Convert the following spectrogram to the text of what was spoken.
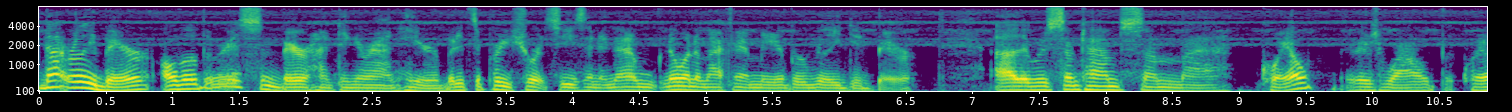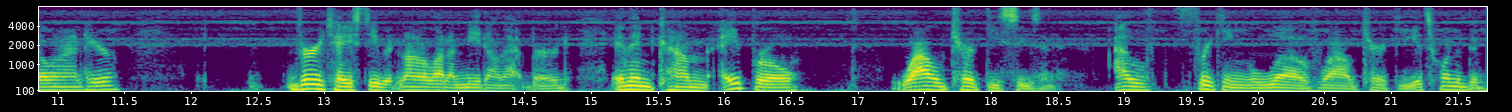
Not really bear, although there is some bear hunting around here, but it's a pretty short season, and no one in my family ever really did bear. Uh, there was sometimes some uh, quail. There's wild quail around here. Very tasty, but not a lot of meat on that bird. And then come April, wild turkey season. I freaking love wild turkey. It's one of the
